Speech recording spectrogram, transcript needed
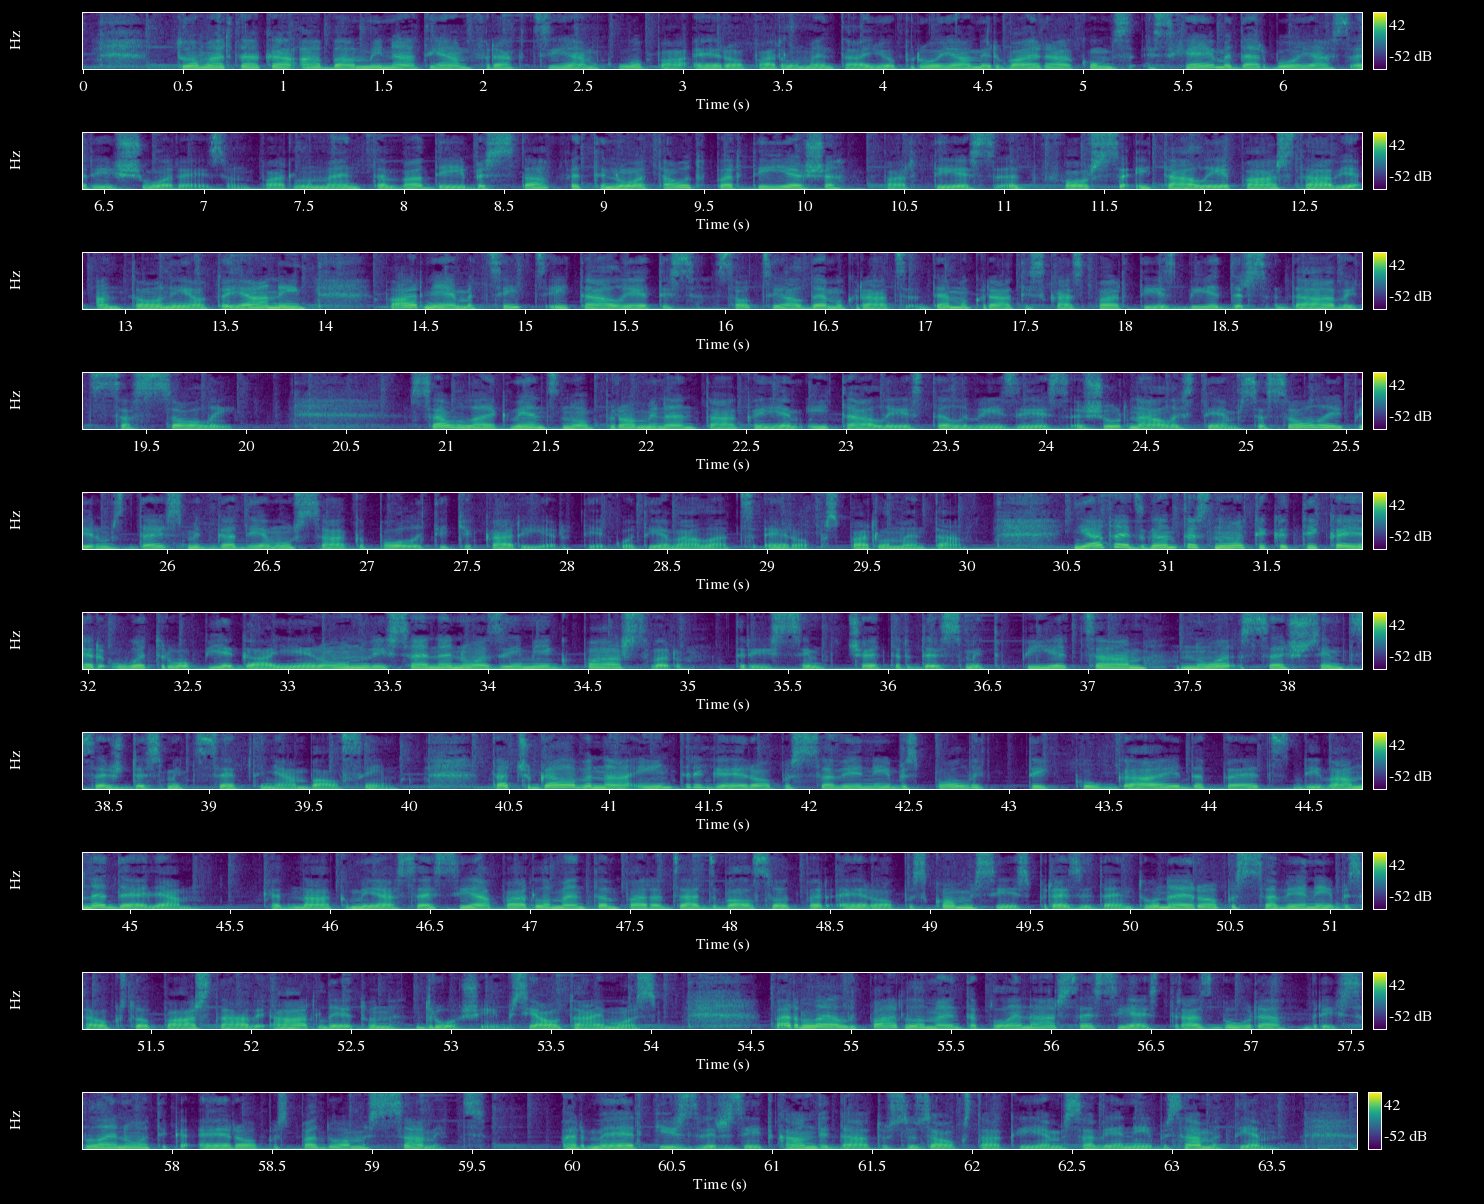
Tomēr tā kā abām minētajām frakcijām kopā Eiroparlamentā joprojām ir vairākums, schēma darbojās arī šoreiz, un parlamenta vadības stafeti no tautu partieša, partijas Forsa Itālija pārstāvja Antonio Tajānī pārņēma cits itālietis, sociāldemokrāts Demokrātiskās partijas biedrs Dāvids Sassoli. Savulaik viens no prominentākajiem Itālijas televīzijas žurnālistiem Sasolī pirms desmit gadiem uzsāka politiķa karjeru, tiekot ievēlēts Eiropas parlamentā. Jāteic, gan tas notika tikai ar otro piegājienu un visai nenozīmīgu pārsvaru - 345 no 667 balsīm. Taču galvenā intriga Eiropas Savienības politiku gaida pēc divām nedēļām kad nākamajā sesijā parlamentam paredzēts balsot par Eiropas komisijas prezidentu un Eiropas Savienības augsto pārstāvi ārlietu un drošības jautājumos. Paralēli parlamenta plenārsesijai Strasbūrā Briselē notika Eiropas padomes samits ar mērķi izvirzīt kandidātus uz augstākajiem savienības amatiem.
